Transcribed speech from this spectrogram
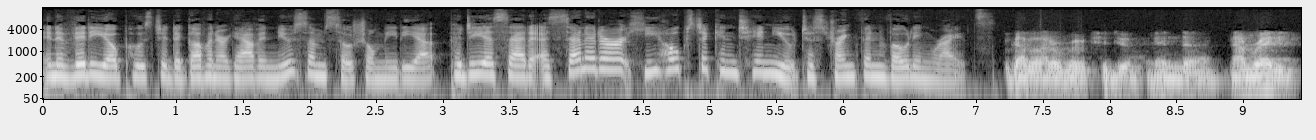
In a video posted to Governor Gavin Newsom's social media, Padilla said, as senator, he hopes to continue to strengthen voting rights. We've got a lot of work to do, and uh, I'm ready.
